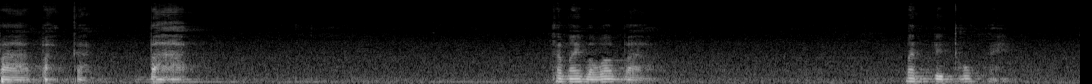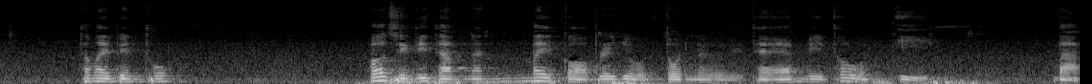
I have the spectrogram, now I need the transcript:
ปาปะกันบาปทำไมบอกว่าบาปมันเป็นทุกข์ไง ทำไมเป็นทุกข์ เพราะสิ่งที่ทำนั้นไม่ก่อประโยชน์ตนเลย แถมมีโทษอีก บาป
